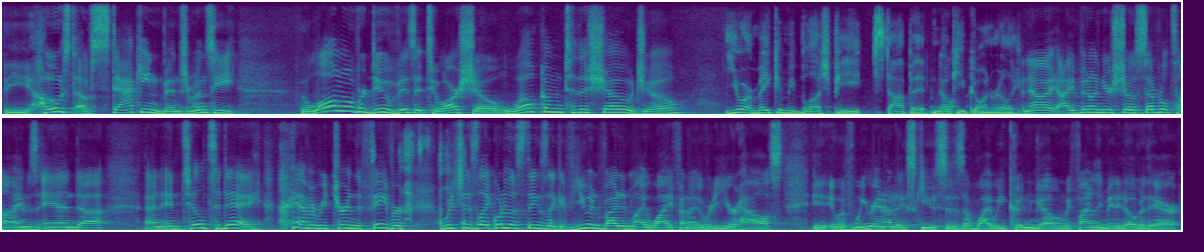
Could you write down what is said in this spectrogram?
the host of Stacking Benjamins. He the long overdue visit to our show. Welcome to the show, Joe. You are making me blush, Pete. Stop it. No, keep going, really. Now I, I've been on your show several times, and uh, and until today, I haven't returned the favor, which is like one of those things. Like if you invited my wife and I over to your house, if we ran out of excuses of why we couldn't go, and we finally made it over there,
